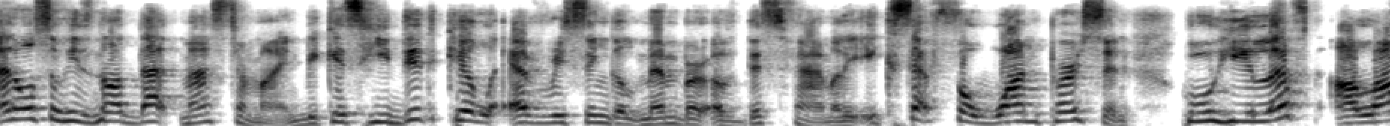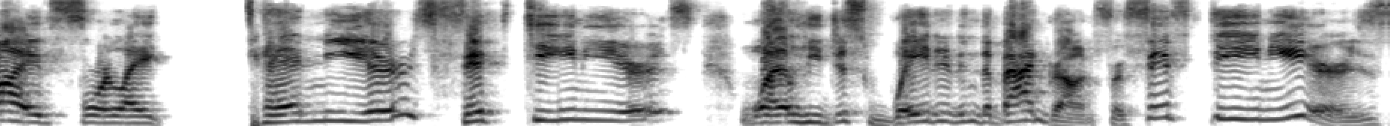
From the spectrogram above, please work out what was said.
and also he's not that mastermind because he did kill every single member of this family except for one person who he left alive for like 10 years 15 years while he just waited in the background for 15 years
